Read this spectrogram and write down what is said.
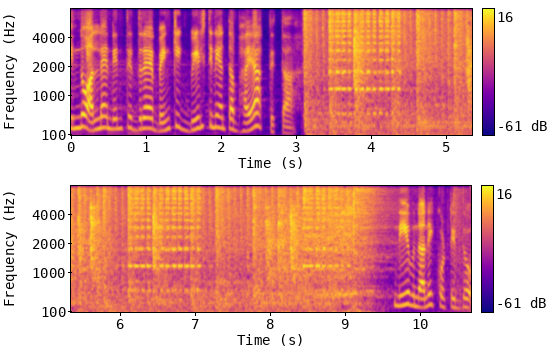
ಇನ್ನು ಅಲ್ಲೇ ನಿಂತಿದ್ರೆ ಬೆಂಕಿಗೆ ಬೀಳ್ತೀನಿ ಅಂತ ಭಯ ಆಗ್ತಿತ್ತಾ? ನೀವು ನನಗೆ ಕೊಟ್ಟಿದ್ದು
